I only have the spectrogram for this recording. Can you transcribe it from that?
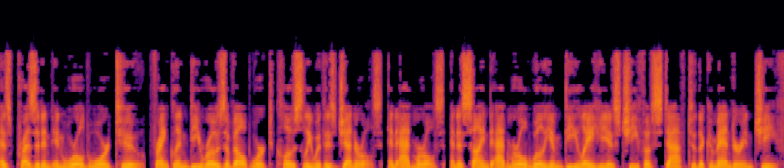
As president in World War II, Franklin D. Roosevelt worked closely with his generals, and admirals, and assigned Admiral William D. Leahy as Chief of Staff to the Commander-in-Chief.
